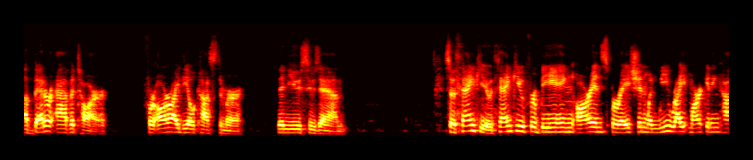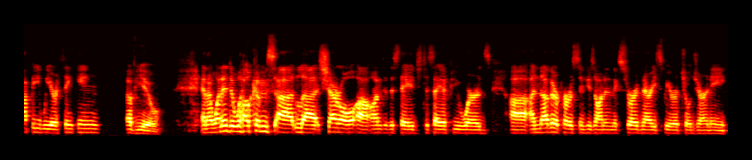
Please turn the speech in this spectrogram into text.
a better avatar for our ideal customer than you, Suzanne. So thank you. Thank you for being our inspiration. When we write marketing copy, we are thinking of you. And I wanted to welcome uh, Cheryl uh, onto the stage to say a few words. Uh, another person who's on an extraordinary spiritual journey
